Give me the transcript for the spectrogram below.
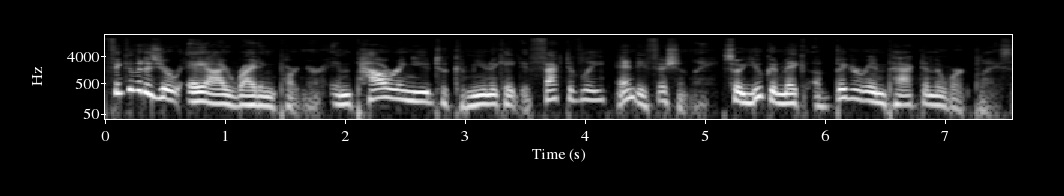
Think of it as your AI writing partner, empowering you to communicate effectively and efficiently so you can make a bigger impact in the workplace.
